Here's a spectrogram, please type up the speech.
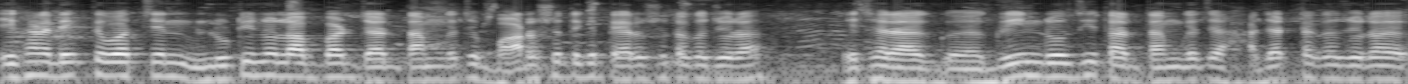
এখানে দেখতে পাচ্ছেন লুটিনো লাভবার যার দাম গেছে বারোশো থেকে তেরোশো টাকা জোড়া। এছাড়া গ্রিন রোজি তার দাম গেছে হাজার টাকা জোড়া।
